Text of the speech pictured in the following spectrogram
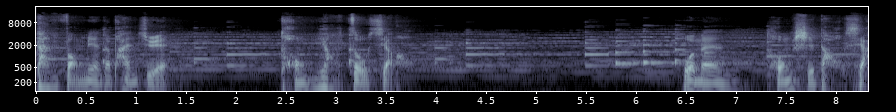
单方面的判决同样奏效。我们同时倒下，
